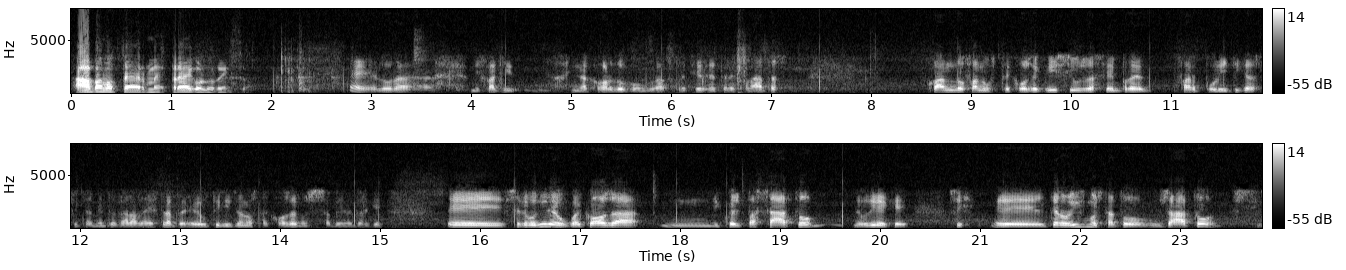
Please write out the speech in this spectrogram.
Abano Terme. Prego Lorenzo. Eh, allora, infatti, in accordo con la precedente telefonata, quando fanno queste cose qui si usa sempre far politica, specialmente dalla destra, e utilizzano questa cosa, non si sa bene perché. E se devo dire qualcosa mh, di quel passato, devo dire che sì, eh, il terrorismo è stato usato sì,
